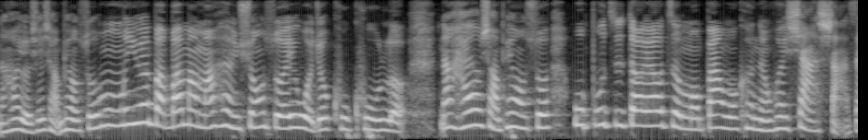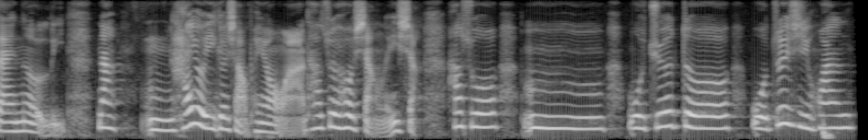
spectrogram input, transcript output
然后有些小朋友说，嗯，因为爸爸妈妈很凶，所以我就哭哭了。那还有小朋友说，我不知道要怎么办，我可能会吓傻在那里。那嗯，还有一个小朋友啊，他最后想了一想，他说：“嗯，我觉得我最喜欢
